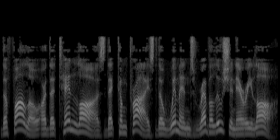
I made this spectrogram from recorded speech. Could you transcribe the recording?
The follow are the 10 laws that comprised the Women's Revolutionary Law.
